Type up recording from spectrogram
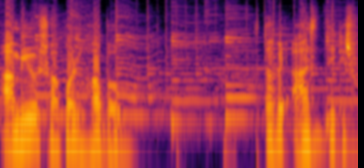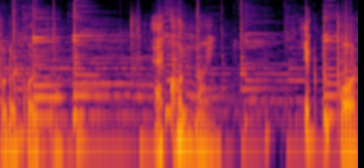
আমিও সফল হব। তবে আজ থেকে শুরু করব। এখন নয়, একটু পর।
